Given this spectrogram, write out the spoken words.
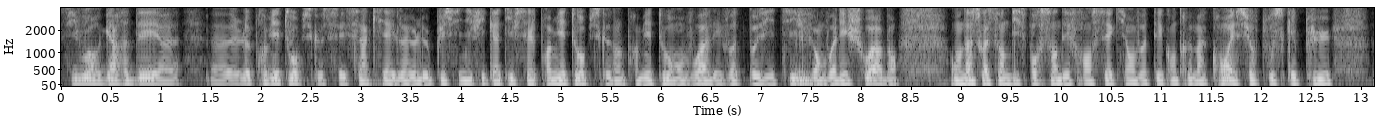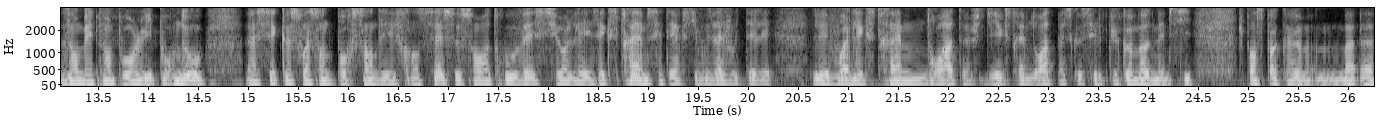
si vous regardez euh, euh, le premier tour, puisque c'est ça qui est le, plus significatif, c'est le premier tour, puisque dans le premier tour, on voit les votes positifs, mmh. on voit les choix. Bon, on a 70% des Français qui ont voté contre Macron, et surtout, ce qui est plus embêtant pour lui, pour nous, euh, c'est que 60% des Français se sont retrouvés sur les extrêmes. C'est-à-dire que si vous ajoutez les, les voix de l'extrême droite, je dis extrême droite parce que c'est le plus commode, même si je pense pas que, euh,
